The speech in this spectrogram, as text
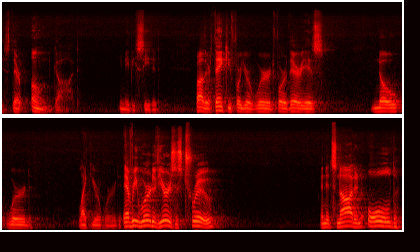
is their own God. You may be seated. Father, thank you for your word, for there is no word like your word. Every word of yours is true, and it's not an old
